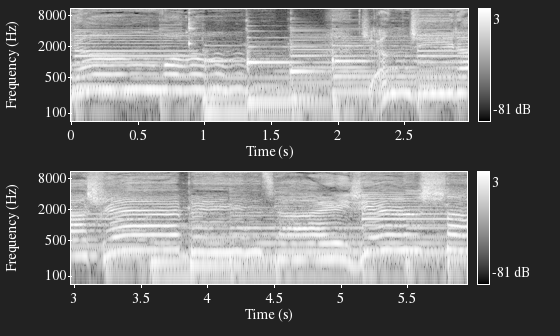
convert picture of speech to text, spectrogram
阳光，将吉他斜背在肩上。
